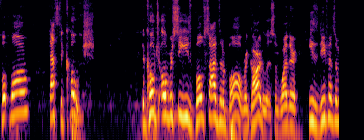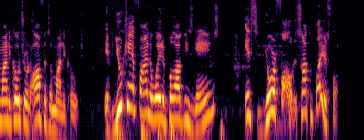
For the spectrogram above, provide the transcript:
football, that's the coach. The coach oversees both sides of the ball, regardless of whether he's a defensive minded coach or an offensive minded coach. If you can't find a way to pull out these games, it's your fault. It's not the player's fault.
